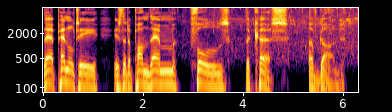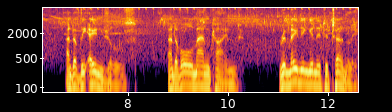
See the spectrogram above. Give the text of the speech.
their penalty is that upon them falls the curse of God and of the angels and of all mankind, remaining in it eternally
